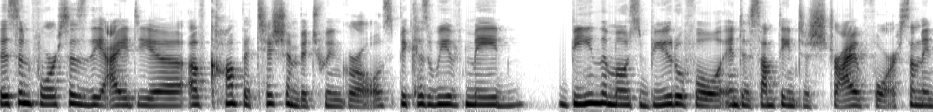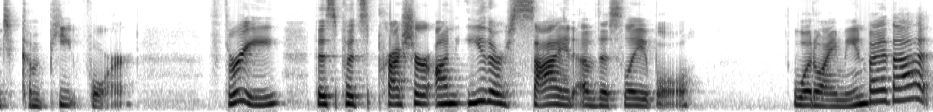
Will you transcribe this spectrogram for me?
this enforces the idea of competition between girls because we've made being the most beautiful into something to strive for, something to compete for. Three, this puts pressure on either side of this label. What do I mean by that?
